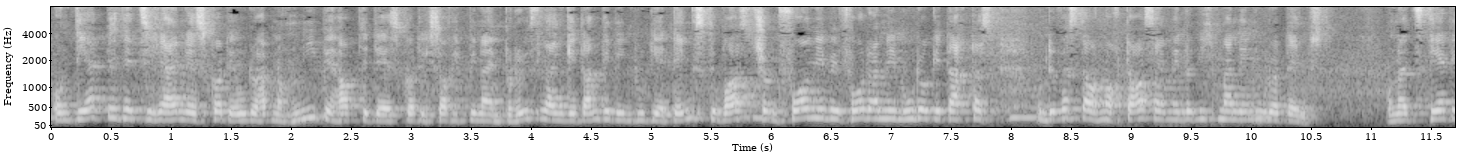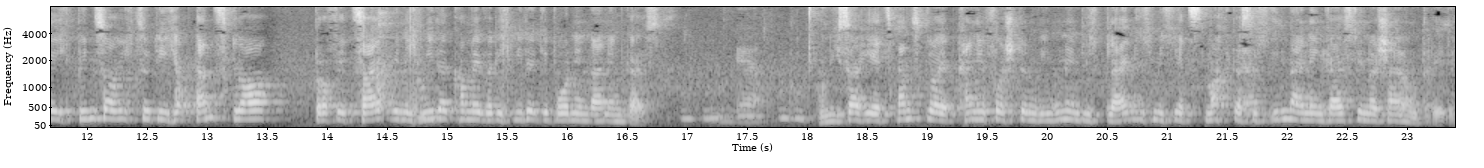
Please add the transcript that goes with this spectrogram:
Und der bildet sich ein, der ist Gott. Der Udo hat noch nie behauptet, der ist Gott. Ich sage, ich bin ein Brösel, ein Gedanke, den du dir denkst. Du warst schon vor mir, bevor du an den Udo gedacht hast. Und du wirst auch noch da sein, wenn du nicht mal an den Udo denkst. Und als der, der ich bin, sage ich zu dir, ich habe ganz klar prophezeit, wenn ich wiederkomme, werde ich wiedergeboren in deinem Geist. Ja. Und ich sage jetzt ganz klar, ich habe keine Vorstellung, wie unendlich klein ich mich jetzt mache, dass ich in deinen Geist in Erscheinung trete.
